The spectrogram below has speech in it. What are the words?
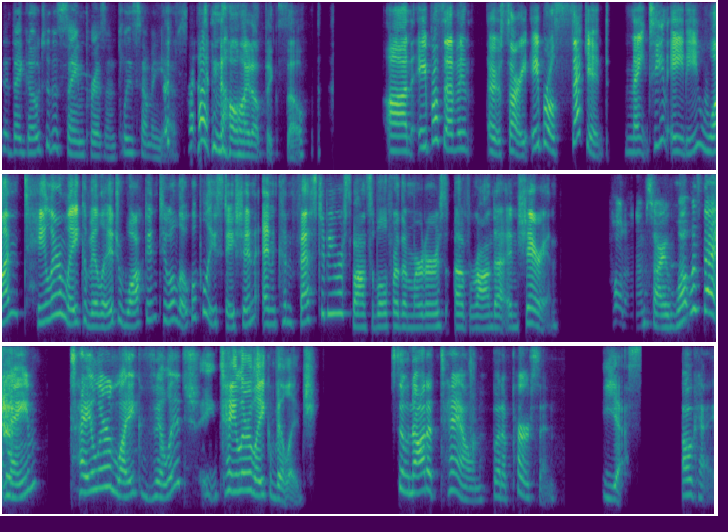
Did they go to the same prison? Please tell me yes. no, I don't think so. On April 7th, or sorry, April 2nd, 1980, one Taylor Lake Village walked into a local police station and confessed to be responsible for the murders of Rhonda and Sharon. Hold on. I'm sorry. What was that name? Taylor Lake Village? Taylor Lake Village. So not a town, but a person. Yes. Okay.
